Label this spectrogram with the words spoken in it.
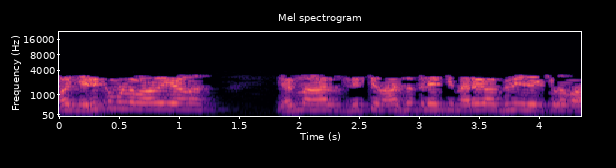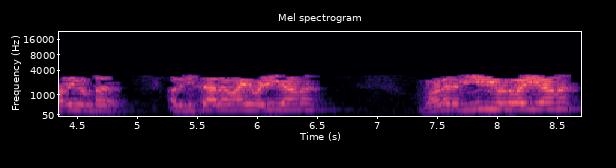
അത് ഞെരുക്കമുള്ള പാതയാണ്. എന്നാൽ നിത്യനാശത്തിലേക്ക് നരകാഗ്നിയിലേക്കുള്ള പാതയുണ്ട്. അത് വിശാലമായ വഴിയാണ്. വളരെ വീതിയുള്ള വഴിയാണ്.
